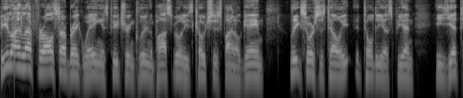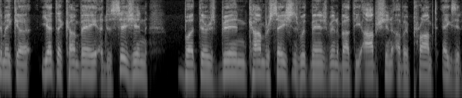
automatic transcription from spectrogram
Beilein left for All Star break, weighing his future, including the possibility he's coached his final game. League sources tell told ESPN he's yet to make a yet to convey a decision but there's been conversations with management about the option of a prompt exit.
